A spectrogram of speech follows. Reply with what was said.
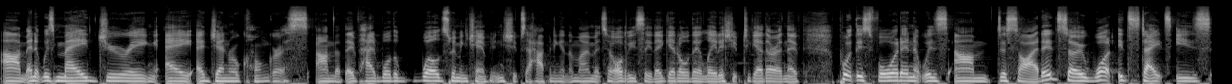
Um, and it was made during a, a general congress um, that they've had. Well, the World Swimming Championships are happening at the moment. So obviously they get all their leadership together and they've put this forward and it was um, decided. So what it states is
